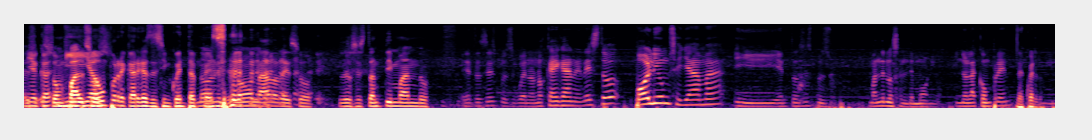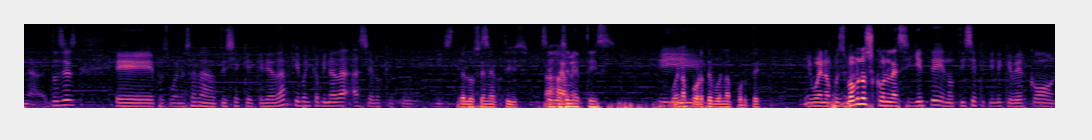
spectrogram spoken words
Ni, es- acá- son ni falsos. aún por recargas de 50 no, pesos. ni- no, nada de eso. Los están timando. Entonces, pues bueno, no caigan en esto. Polium se llama y entonces, pues, mándenlos al demonio y no la compren De acuerdo. ni nada. Entonces, eh, pues bueno, esa es la noticia que quería dar, que iba encaminada hacia lo que tú viste. De los. NFTs. Sí, Ajá. Los. NFTs. Y, Buen aporte, buen aporte. Y bueno, pues vámonos con la siguiente noticia que tiene que ver con,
